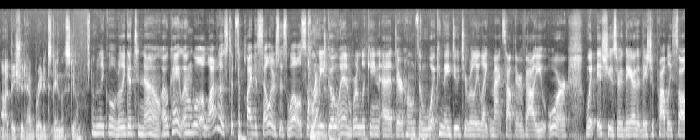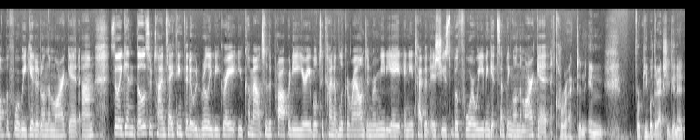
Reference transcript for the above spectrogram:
Uh, they should have braided stainless steel. Really cool. Really good to know. Okay. And well, a lot of those tips apply to sellers as well. So when we go in, we're looking at their homes and what can they do to really like max out their value or what issues are there that they should probably solve before we get it on the market. Um, so again, those are times I think that it would really be great. You come out to the property, you're able to kind of look around and remediate any type of issues before we even get something on the market. Correct. And, and for people that are actually going to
